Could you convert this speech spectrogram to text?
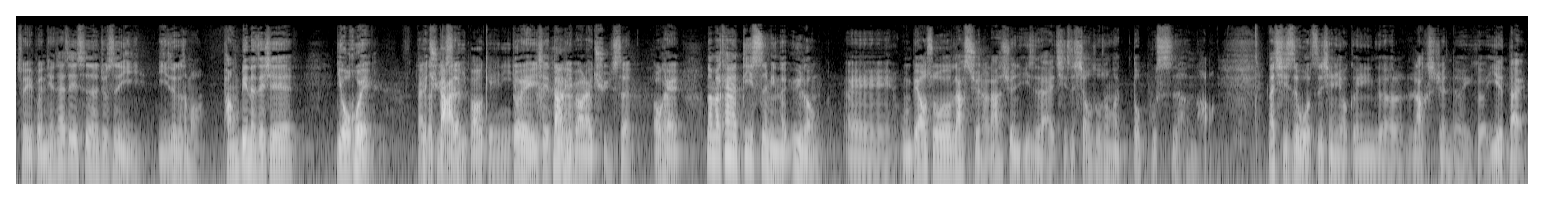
所以本田在这一次呢，就是以以这个什么旁边的这些优惠来取胜。大礼，包给你，，对一些大礼包来取胜。OK，那么来看看第四名的玉龙，哎，我们不要说 Luxion 了，Luxion 一直来其实销售状况都不是很好。那其实我之前有跟一个 Luxion 的一个业代，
